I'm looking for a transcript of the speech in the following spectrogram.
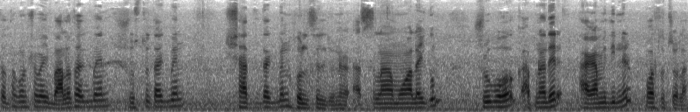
ততক্ষণ সবাই ভালো থাকবেন, সুস্থ থাকবেন, সাথে থাকবেন হোলসেল জোনের আসসালামু আলাইকুম। শুভ হোক আপনাদের আগামী দিনের পথ চলা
